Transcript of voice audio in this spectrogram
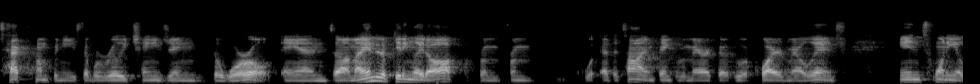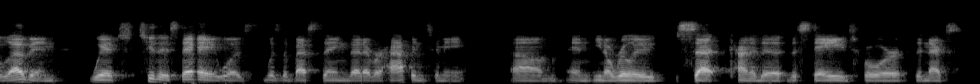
tech companies that were really changing the world, and um, I ended up getting laid off from from at the time Bank of America, who acquired Merrill Lynch in 2011 which to this day was was the best thing that ever happened to me. Um, and you know really set kind of the the stage for the next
